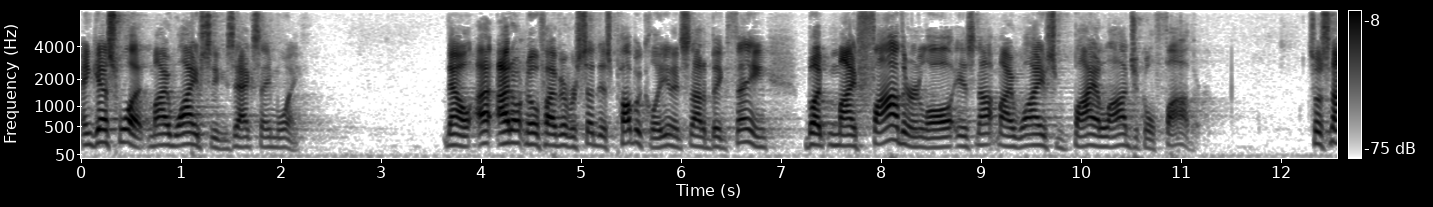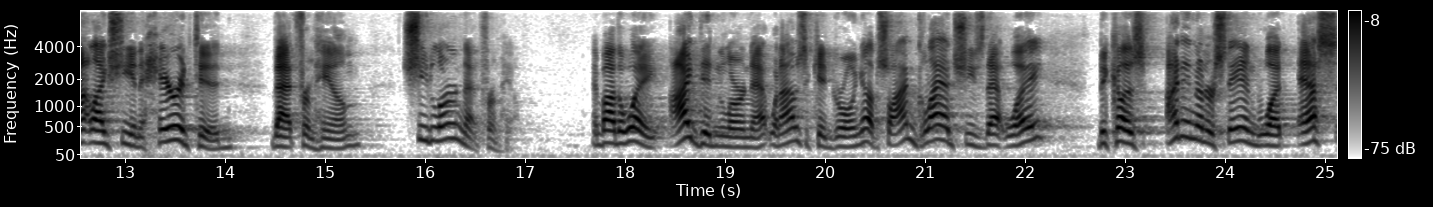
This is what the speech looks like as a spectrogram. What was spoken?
And guess what? My wife's the exact same way. Now, I, I don't know if I've ever said this publicly, and it's not a big thing, but my father in law is not my wife's biological father. So it's not like she inherited that from him, she learned that from him. And by the way, I didn't learn that when I was a kid growing up, so I'm glad she's that way because I didn't understand what S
